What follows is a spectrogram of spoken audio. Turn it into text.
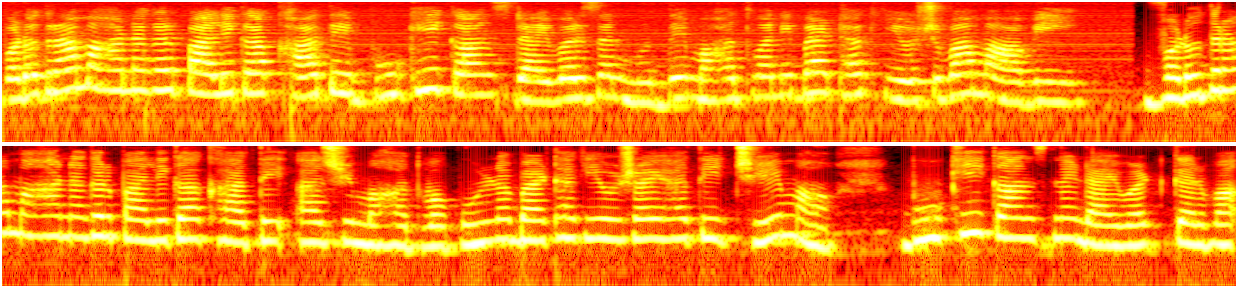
વડોદરા મહાનગરપાલિકા ખાતે ભૂખી કાંસ ડાયવર્ઝન મુદ્દે મહત્વની બેઠક યોજવામાં આવી. વડોદરા મહાનગરપાલિકા ખાતે આજે મહત્વપૂર્ણ બેઠક યોજાઈ હતી, જેમાં ભૂખી કાંસને ડાયવર્ટ કરવા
